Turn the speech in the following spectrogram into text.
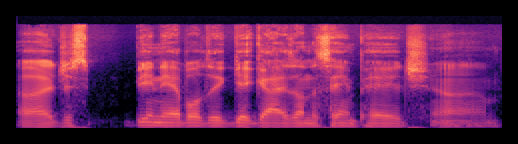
uh, just being able to get guys on the same page. Um,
